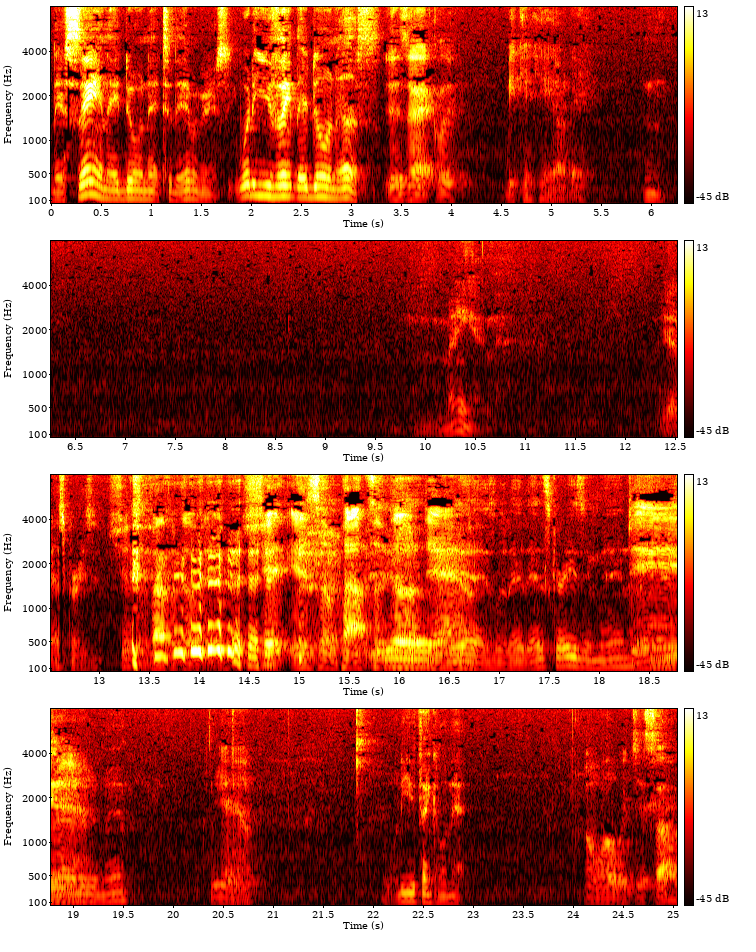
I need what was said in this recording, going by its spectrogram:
they're saying they're doing that to the immigrants, what do you think they're doing to us? exactly. BKK all day. Hmm. Man. Yeah, that's crazy. Shit's about to go down. Shit is about to go down. Yeah, so that, that's crazy, man. Crazy, Damn. man. Yeah. What do you think on that? On what we just saw,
